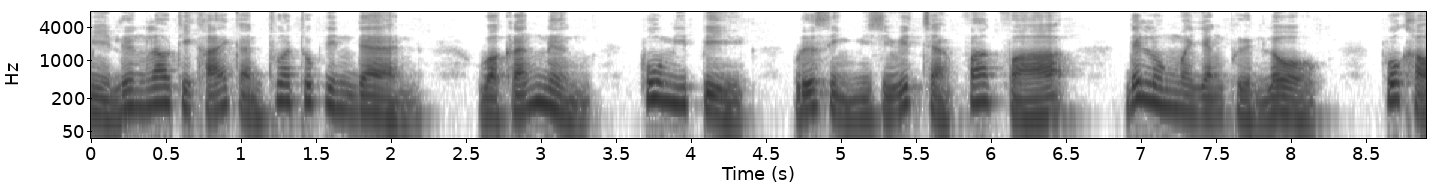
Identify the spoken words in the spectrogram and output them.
มีเรื่องเล่าที่คล้ายกันทั่วทุกดินแดน ว่าครั้งหนึ่ง ผู้มีปีกหรือสิ่งมีชีวิตจากฟากฟ้า ได้ลงมายังผืนโลก พวกเขา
